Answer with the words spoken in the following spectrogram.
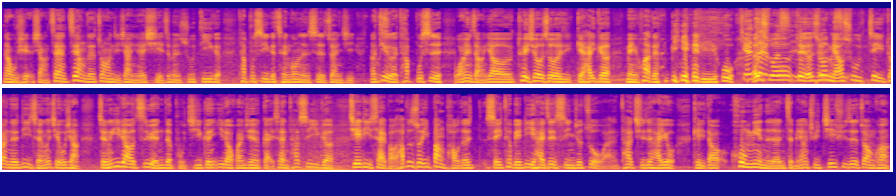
那我想想在这样的状况底下，你来写这本书，第一个，它不是一个成功人士的传记，然后第二个，它不是王院长要退休的时候给他一个美化的 毕业礼物，而是说，对，而是说描述这一段的历程，而且我想整个医疗资源的普及跟医疗环境的改善，它。是一个接力赛跑，他不是说一棒跑得谁特别厉害，这个事情就做完。他其实还有可以到后面的人怎么样去接续这个状况，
